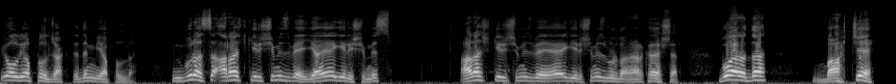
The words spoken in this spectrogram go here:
Yol yapılacak dedim yapıldı. Şimdi burası araç girişimiz ve yaya girişimiz. Araç girişimiz ve yaya girişimiz buradan arkadaşlar. Bu arada bahçe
